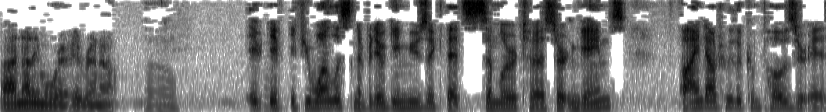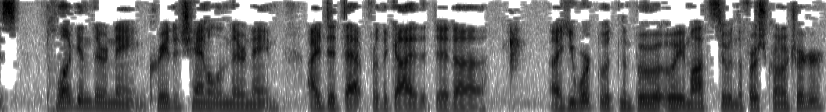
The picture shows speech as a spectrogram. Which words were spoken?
Uh, not anymore. It ran out. Oh, is. If, if, if you want to listen to video game music that's similar to certain games, find out who the composer is. Plug in their name. Create a channel in their name. I did that for the guy that did, uh, uh, he worked with Nobuo Uematsu in the first Chrono Trigger,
